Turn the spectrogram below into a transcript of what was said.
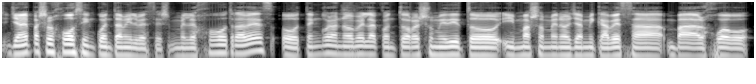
Ya me pasó el juego 50.000 veces. ¿Me lo juego otra vez? ¿O tengo la novela con todo resumidito y más o menos ya mi cabeza va al juego?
